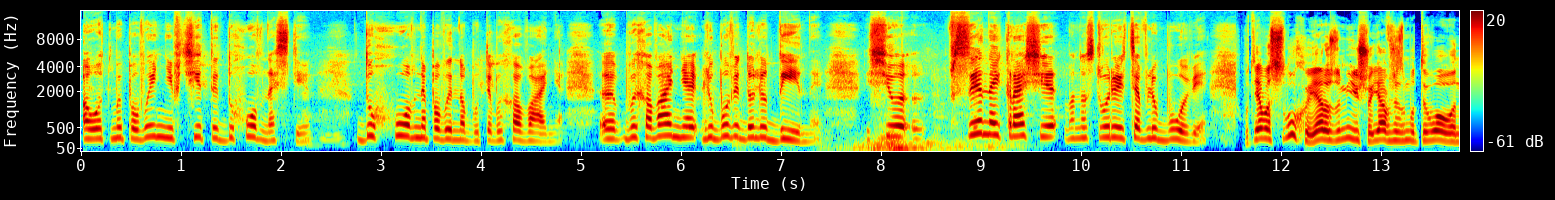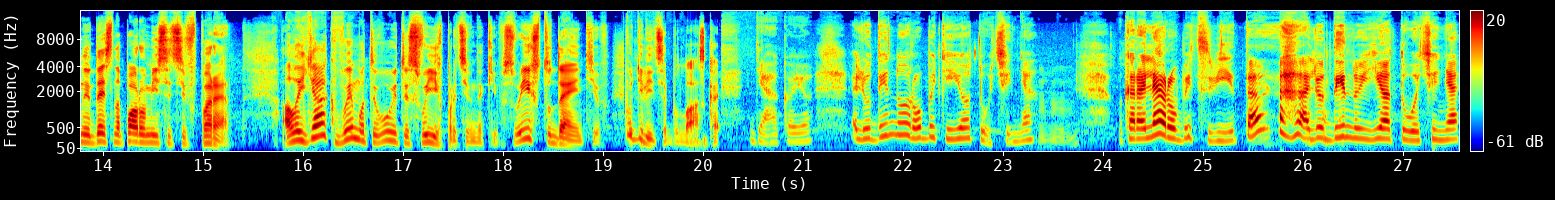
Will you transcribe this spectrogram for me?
А от ми повинні вчити духовності. Духовне повинно бути виховання, Е, виховання любові до людини. Що все найкраще воно створюється в любові. От я вас слухаю, я розумію, що я вже змотивований десь на пару місяців вперед. Але як ви мотивуєте своїх працівників, своїх студентів? Поділіться, будь ласка. Дякую. Людину робить її оточення. Короля робить світа, а людину її оточення.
